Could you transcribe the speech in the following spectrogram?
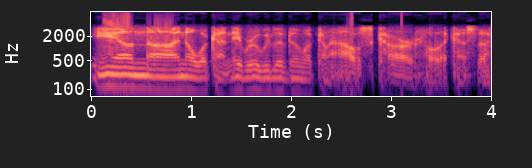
and uh, I know what kind of neighborhood we lived in, what kind of house, car, all that kind of stuff.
